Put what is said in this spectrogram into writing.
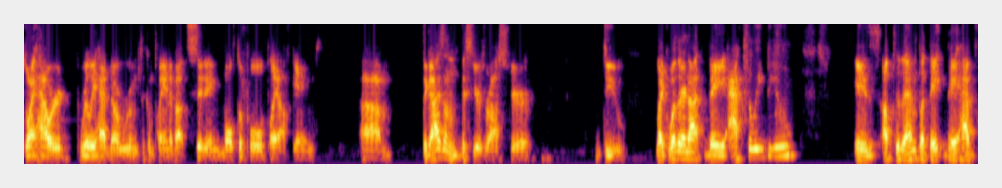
Dwight Howard really had no room to complain about sitting multiple playoff games. Um, the guys on this year's roster do. Like whether or not they actually do is up to them, but they they have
